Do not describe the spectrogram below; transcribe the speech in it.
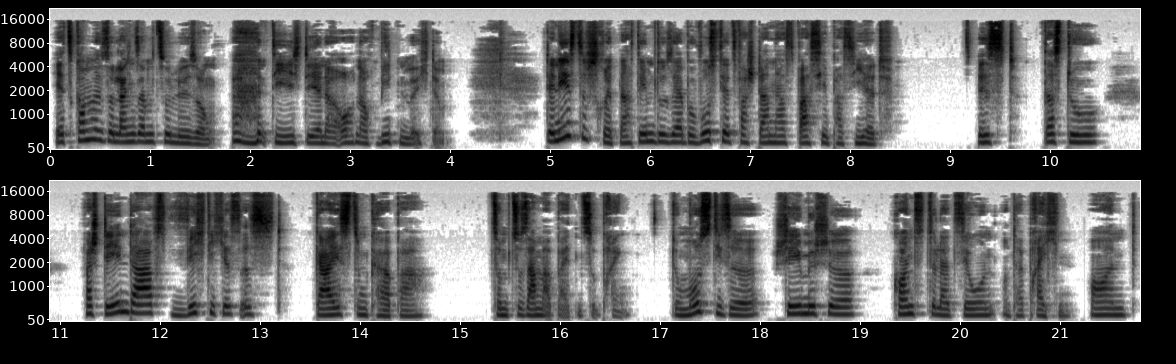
Jetzt kommen wir so langsam zur Lösung, die ich dir auch noch bieten möchte. Der nächste Schritt, nachdem du sehr bewusst jetzt verstanden hast, was hier passiert, ist, dass du verstehen darfst, wie wichtig es ist, Geist und Körper zum Zusammenarbeiten zu bringen. Du musst diese chemische Konstellation unterbrechen. Und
